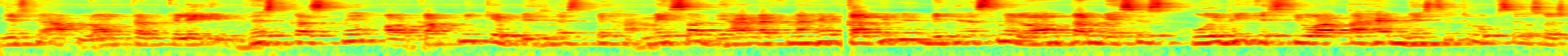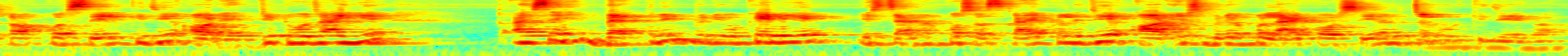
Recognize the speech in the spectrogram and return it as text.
जिसमें आप लॉन्ग टर्म के लिए इन्वेस्ट कर सकते हैं और कंपनी के बिज़नेस पे हमेशा ध्यान रखना है। कभी भी बिज़नेस में लॉन्ग टर्म बेसिस कोई भी इश्यू आता है, निश्चित रूप से उस स्टॉक को सेल कीजिए और एग्जिट हो जाइए। तो ऐसे ही बेहतरीन वीडियो के लिए इस चैनल को सब्सक्राइब कर लीजिए और इस वीडियो को लाइक और शेयर ज़रूर कीजिएगा।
